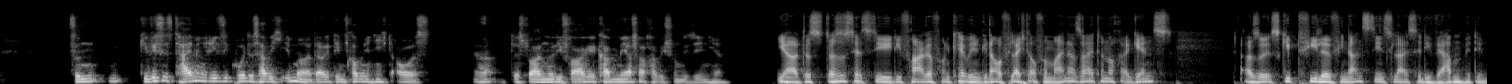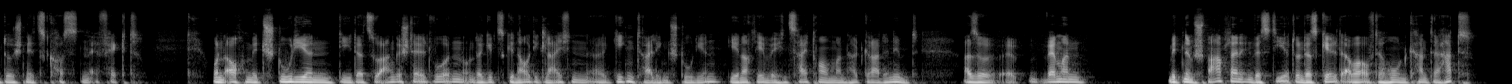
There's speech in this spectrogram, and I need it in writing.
so ein gewisses Timing-Risiko, das habe ich immer, dem komme ich nicht aus. Ja, das war nur die Frage, kam mehrfach, habe ich schon gesehen hier. Ja, das, das ist jetzt die, die Frage von Kevin. Genau, vielleicht auch von meiner Seite noch ergänzt. Also es gibt viele Finanzdienstleister, die werben mit dem Durchschnittskosteneffekt und auch mit Studien, die dazu angestellt wurden. Und da gibt es genau die gleichen äh, gegenteiligen Studien, je nachdem, welchen Zeitraum man halt gerade nimmt. Also äh, wenn man mit einem Sparplan investiert und das Geld aber auf der hohen Kante hat,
